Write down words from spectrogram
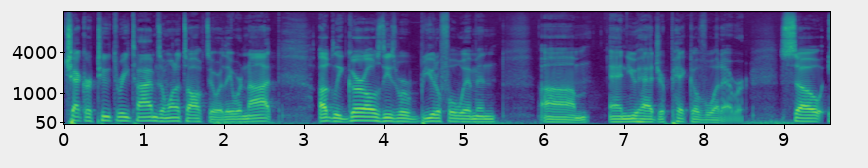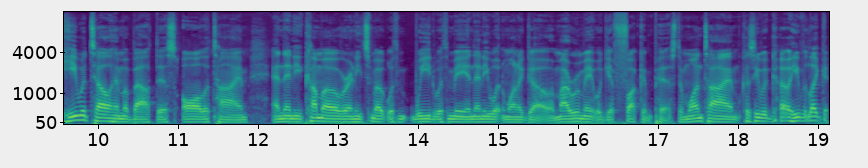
check her two, three times and want to talk to her. They were not ugly girls. These were beautiful women. Um, and you had your pick of whatever. So he would tell him about this all the time. And then he'd come over and he'd smoke with weed with me and then he wouldn't want to go. And my roommate would get fucking pissed. And one time, because he would go, he would like,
